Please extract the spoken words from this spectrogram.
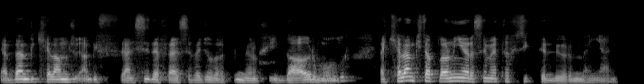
ya ben bir kelamcı yani, bir, yani siz de felsefeci olarak bilmiyorum şu iddia ağır mı olur? Ya kelam kitaplarının yarısı metafiziktir diyorum ben yani.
